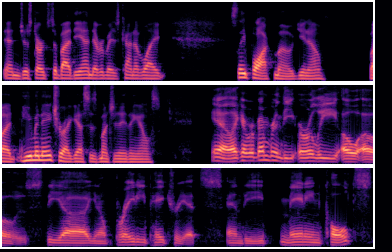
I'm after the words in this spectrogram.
And just starts to by the end, everybody's kind of like sleepwalk mode, you know? But human nature, I guess, as much as anything else. Yeah, like I remember in the early OOs, the uh, you know, Brady Patriots and the Manning Colts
